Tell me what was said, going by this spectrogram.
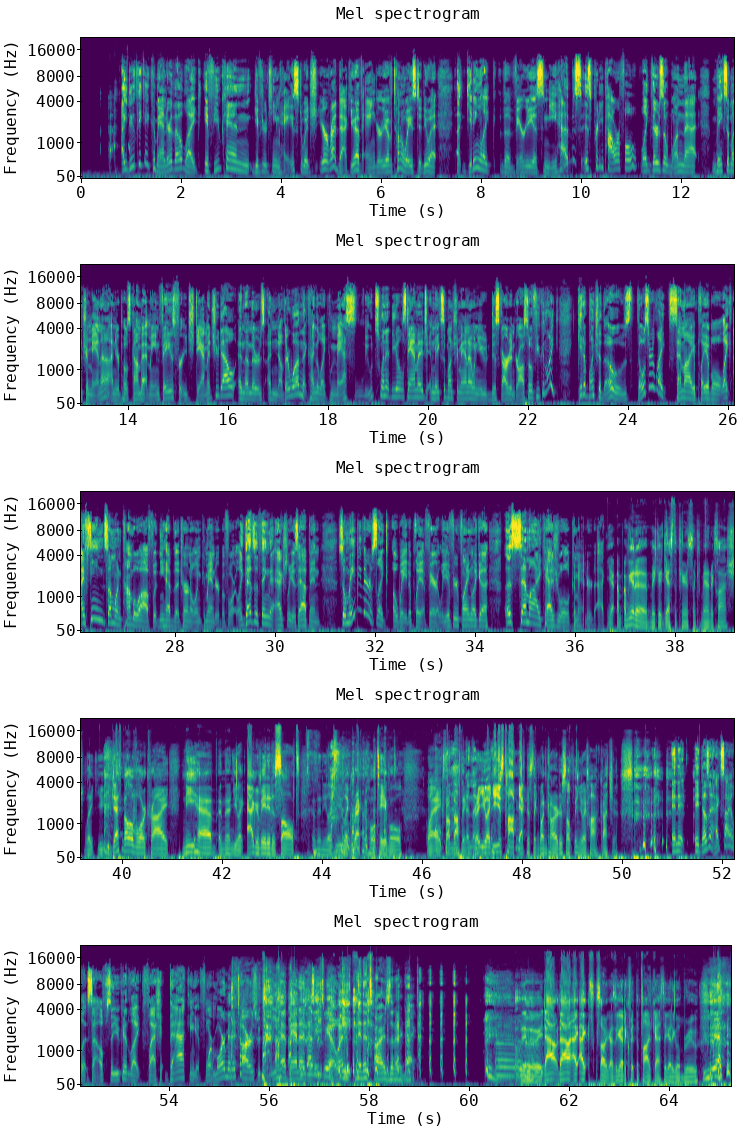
I do think a commander though, like if you can give your team haste, which you're a red deck, you have anger, you have a ton of ways to do it. Uh, getting like the various Nehebs is pretty powerful. Like there's a one that makes a bunch of mana on your post combat main phase for each damage you dealt, and then there's another one that kind of like mass loots when it deals damage and makes a bunch of mana when you discard and draw. So if you can like get a bunch of those, those are like semi playable. Like I've seen someone combo off with Neheb the Eternal in Commander before. Like that's a thing that actually has happened. So maybe there's like a way to play it fairly if you're playing like a, a semi casual Commander deck. Yeah, I'm, I'm gonna make a guest appearance on Commander Clash. Like you, you Deathbellow Warcry, Neheb, and then you like aggravated assault, and then you like you like wreck the whole table, like from nothing. And then- right? You like you just top deck just like one card or something. You're like, ha, gotcha. And it, it doesn't exile itself, so you could like flash it back and get four more Minotaurs with your Neheb mana and That just means keep we have going. eight Minotaurs in our deck. wait, wait, wait. Now, now, I, I sorry guys, I gotta quit the podcast. I gotta go brew. Yeah.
